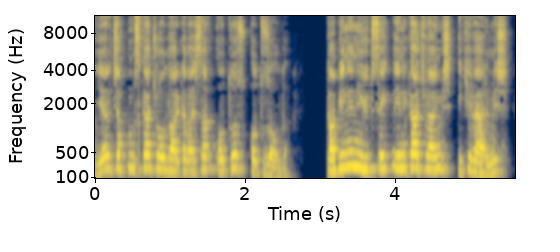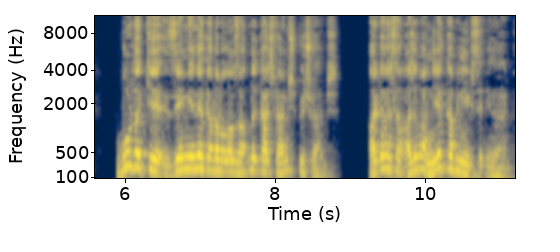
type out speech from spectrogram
yarı çapımız kaç oldu arkadaşlar? 30 30 oldu. Kabinin yüksekliğini kaç vermiş? 2 vermiş. Buradaki zemine kadar olan uzaklığı kaç vermiş? 3 vermiş. Arkadaşlar acaba niye kabinin yüksekliğini verdi?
